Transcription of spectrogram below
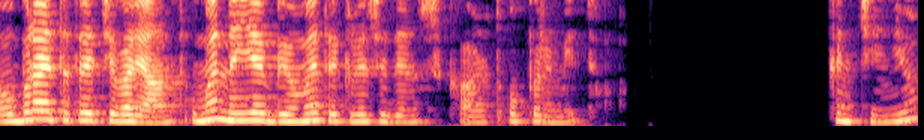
Обирайте третій варіант. У мене є Biometric Residence Card or Permit. Continue.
